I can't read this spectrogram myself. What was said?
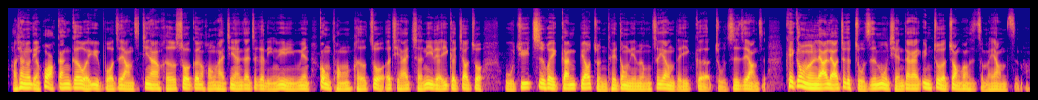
好像有点化干戈为玉帛这样子。竟然和硕跟鸿海竟然在这个领域里面共同合作，而且还成立了一个叫做五 G 智慧杆标准推动联盟这样的一个组织，这样子可以跟我们聊一聊这个组织目前大概运作的状况是怎么样子吗？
